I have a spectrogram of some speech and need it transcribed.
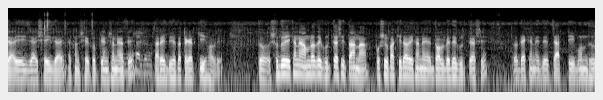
যায়, এই যায়, সেই যায়। এখন সে খুব টেনশনে আছে, তার এই দুই হাজার টাকার কী হবে? তো শুধু এখানে আমরা যে ঘুরতে আসি তা না, পশু পাখিরাও এখানে দল বেঁধে ঘুরতে আসে। তো দেখেন এই যে চারটি বন্ধু,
